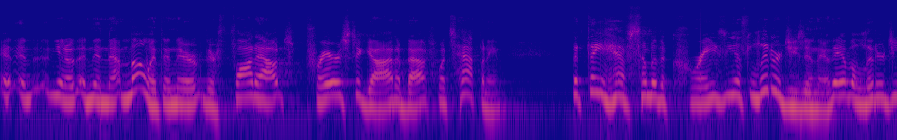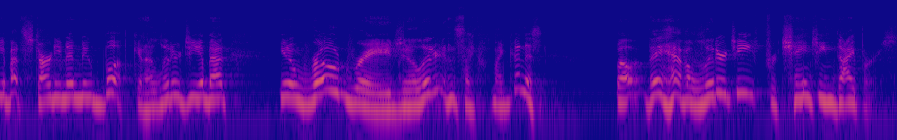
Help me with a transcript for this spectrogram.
and, and, you know, and in that moment, and they're, they're thought out prayers to God about what's happening. But they have some of the craziest liturgies in there. They have a liturgy about starting a new book and a liturgy about, you know, road rage and a liturgy. And it's like, my goodness. Well, they have a liturgy for changing diapers.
